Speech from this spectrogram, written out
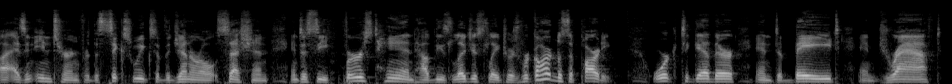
uh, as an intern for the six weeks of the general session and to see firsthand how these legislators, regardless of party, work together and debate and draft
